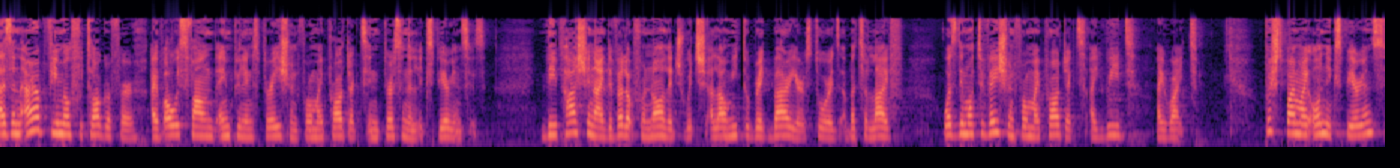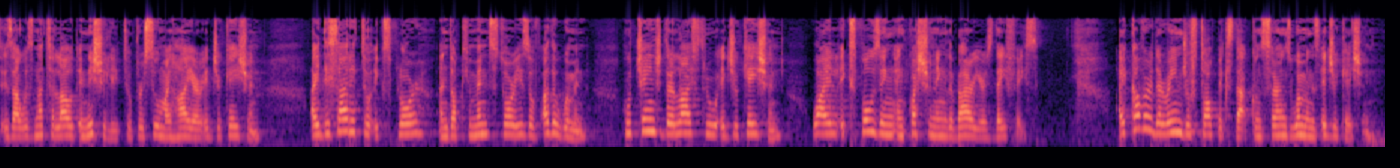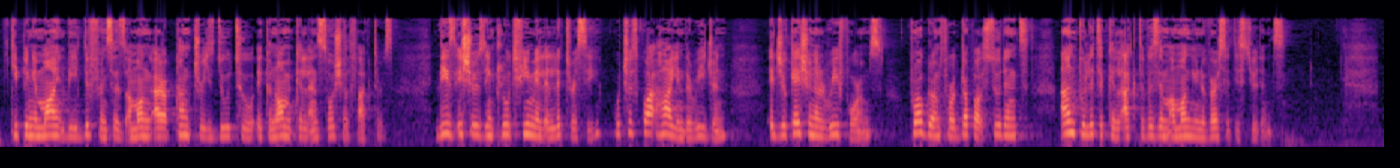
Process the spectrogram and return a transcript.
As an Arab female photographer, I've always found ample inspiration for my projects in personal experiences. The passion I developed for knowledge, which allow me to break barriers towards a better life, was the motivation for my projects I read, I write. Pushed by my own experience, as I was not allowed initially to pursue my higher education, I decided to explore and document stories of other women who changed their lives through education while exposing and questioning the barriers they face. I covered a range of topics that concerns women's education, keeping in mind the differences among Arab countries due to economical and social factors. These issues include female illiteracy, which is quite high in the region, educational reforms, programs for dropout students, and political activism among university students.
